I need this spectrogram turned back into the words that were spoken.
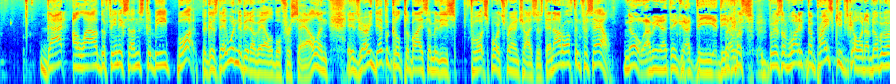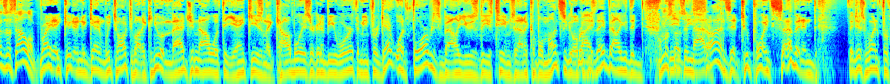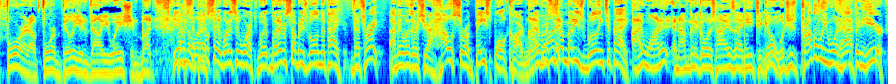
that allowed the Phoenix Suns to be bought because they wouldn't have been available for sale. And it's very difficult to buy some of these sports franchises. They're not often for sale. No, I mean, I think uh, the, the because, because of what the price keeps going up. Nobody wants to sell them. Right. Could, and again, we talked about it. Can you imagine now what the Yankees and the Cowboys are going to be worth? I mean, forget what Forbes values these teams at a couple months ago because right. they valued the, Almost the, doesn't matter. Suns at 2.7 and They just went for four at a four billion valuation. But Yeah, but some people say, what is it worth? Whatever somebody's willing to pay. that's right. I mean, whether it's your house or a baseball card, whatever want it. somebody's willing to pay. I want it, and I'm going to go as high as I need to go, mm. which is probably what happened here.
